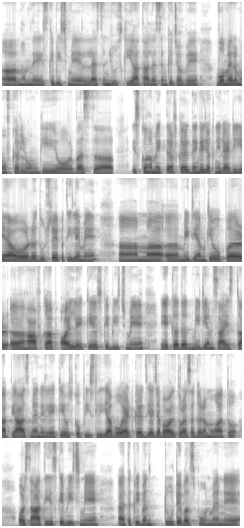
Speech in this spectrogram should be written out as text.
हमने इसके बीच में लहसुन यूज़ किया था। लहसुन के जबे वो मैं रिमूव कर लूँगी और बस इसको हम एक तरफ़ कर देंगे। यखनी रेडी है और दूसरे पतीले में हम मीडियम के ऊपर हाफ़ कप ऑयल लेके उसके बीच में एक अदद मीडियम साइज़ का प्याज मैंने लेके उसको पीस लिया। वो ऐड कर दिया। जब ऑयल थोड़ा सा गर्म हुआ तो और साथ ही इसके बीच में तकरीबन टू टेबल स्पून मैंने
